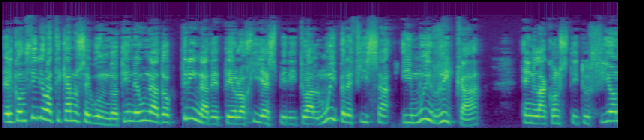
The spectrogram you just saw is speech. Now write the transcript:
El Concilio Vaticano II tiene una doctrina de teología espiritual muy precisa y muy rica en la Constitución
